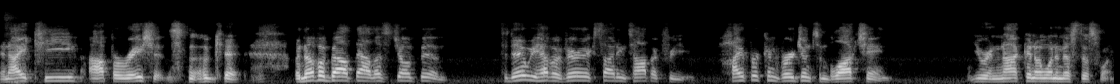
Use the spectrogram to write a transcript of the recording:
and IT operations. okay, enough about that. Let's jump in. Today we have a very exciting topic for you, hyperconvergence and blockchain. You are not going to want to miss this one.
